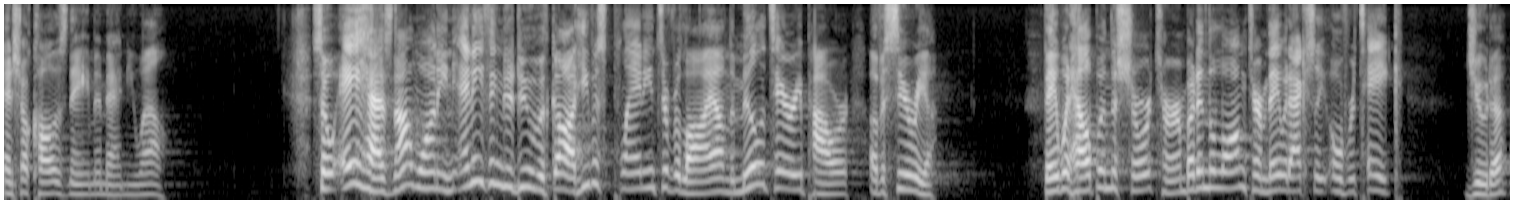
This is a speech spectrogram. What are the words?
and shall call his name Emmanuel. So Ahaz, not wanting anything to do with God, he was planning to rely on the military power of Assyria. They would help in the short term, but in the long term, they would actually overtake Judah.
